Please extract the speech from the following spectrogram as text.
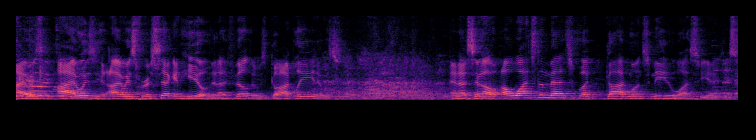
I was, I was, I was for a second healed, and I felt it was godly, and it was. And I said, I'll, I'll watch the Mets, but God wants me to watch the Yankees.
